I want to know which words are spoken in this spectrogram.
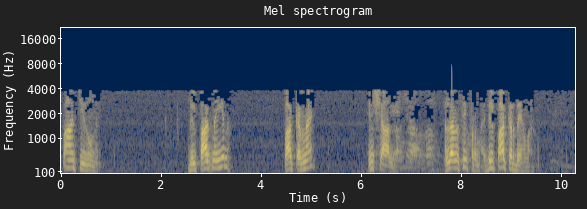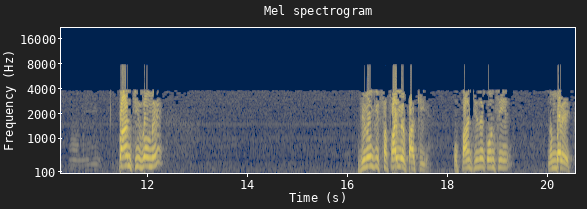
پانچ چیزوں میں۔ دل پاک نہیں ہے نا؟ پاک کرنا ہے؟ انشاءاللہ۔ اللہ اللہ نصیب فرمائے، دل پاک کر دے ہمارا۔ پانچ چیزوں میں دلوں کی صفائی اور پاکی ہے۔ وہ پانچ چیزیں کون سی ہیں؟ نمبر ایک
